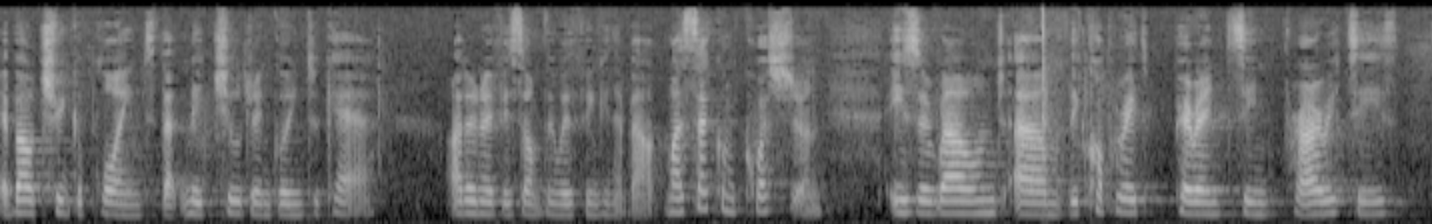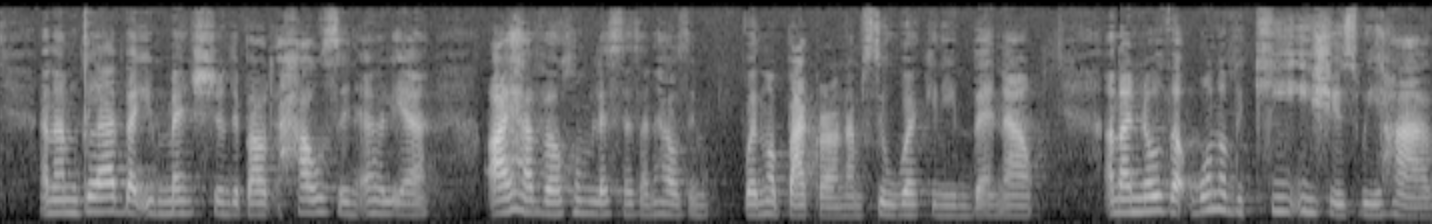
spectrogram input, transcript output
about trigger points that make children go into care. I don't know if it's something we're thinking about. My second question is around um, the corporate parenting priorities. And I'm glad that you mentioned about housing earlier. I have a homelessness and housing, well, not background, I'm still working in there now. And I know that one of the key issues we have,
